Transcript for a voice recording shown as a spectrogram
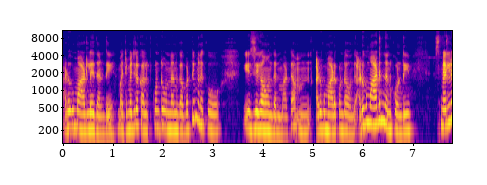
అడుగు మాడలేదండి. మధ్య మధ్యలో కలుపుకుంటూ ఉన్నాను కాబట్టి మనకు ఈజీగా ఉందన్నమాట. అడుగు మాడకుండా ఉంది. అడుగు మాడింది అనుకోండి స్మెల్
